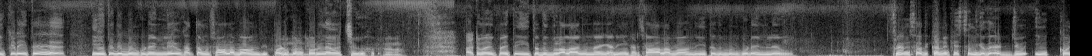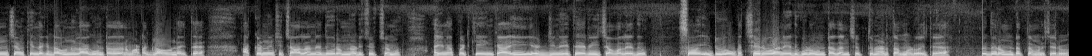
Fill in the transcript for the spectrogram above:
ఇక్కడైతే ఈత దెబ్బలు కూడా ఏం లేవు కదా చాలా బాగుంది. పడుకొని పొరలేవచ్చు. అటువైపు అయితే ఈత దుబ్బులు అలాగున్నాయి కానీ ఇక్కడ చాలా బాగుంది. ఈత దుబ్బులు కూడా ఏం లేవు. ఫ్రెండ్స్ అది కనిపిస్తుంది కదా ఎడ్జ్. ఇంకొంచెం కిందకి డౌన్ లాగా ఉంటుంది అనమాట గ్రౌండ్ అయితే. అక్కడ నుంచి చాలానే దూరం నడిచి వచ్చాము. అయినప్పటికీ ఇంకా ఈ ఎడ్జ్ని అయితే రీచ్ అవ్వలేదు. సో ఇటు ఒక చెరువు అనేది కూడా ఉంటుందని చెప్తున్నాడు తమ్ముడు అయితే. ఎంత దూరం ఉంటుంది తమ్ముడు చెరువు?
